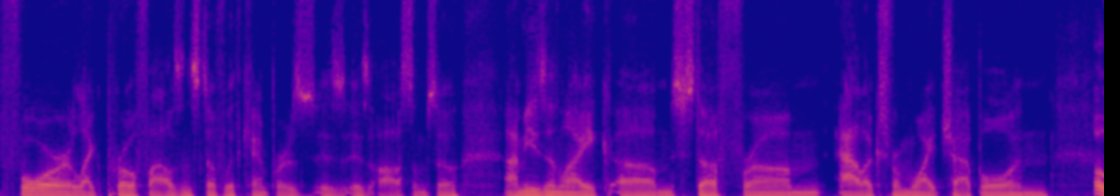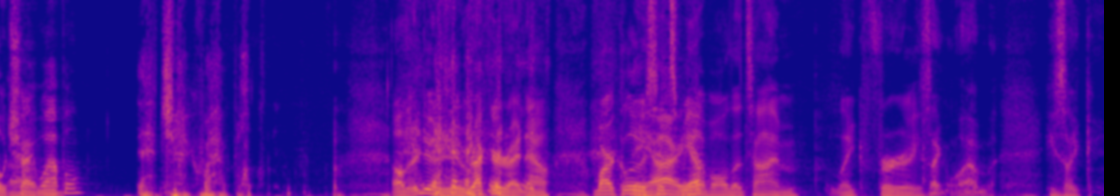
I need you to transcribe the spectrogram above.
for like profiles and stuff with Kempers is is awesome. So I'm using like um stuff from Alex from Whitechapel and oh chat Um, wapple Jack Wapple. oh they're doing a new record right now mark lewis They hits me yep. up all the time like for he's like well, he's like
